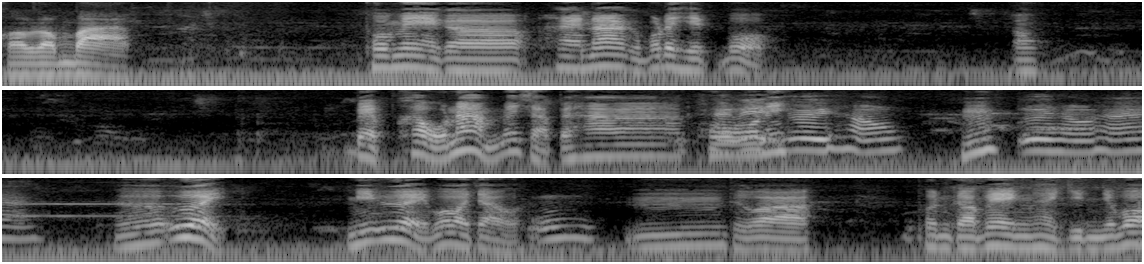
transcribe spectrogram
ความลำบากพ่อแม่ก็ให้หน้าก็บ่ได้เฮ็ดบ่เอาแบบเข้าน้ำได้จ้ะไปหาคแค่อนี้นี่เอ้ยเฮาหึเอ้ยเฮาฮะเออเอื้อย มีเอื้อยบ่เจ้าอืมอืมถือว่าเพิ่นก็แบ่งให้กินอยู่บ่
